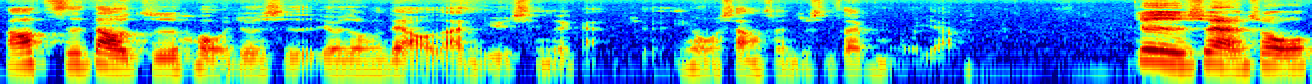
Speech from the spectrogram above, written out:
然后知道之后，就是有种了然于心的感觉，因为我上升就是在母羊。就是虽然说，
